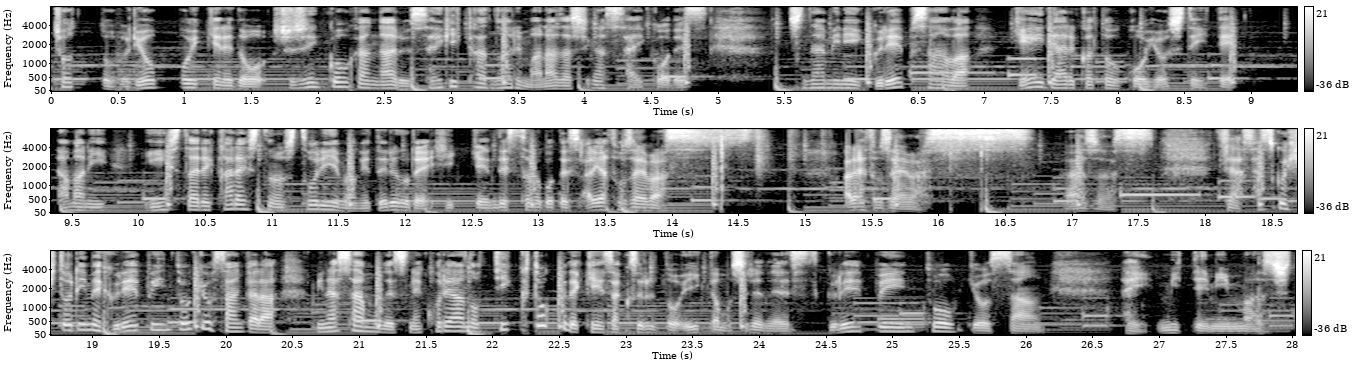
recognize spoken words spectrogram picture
ちょっと不良っぽいけれど主人公感がある正義感のある眼差しが最高です。ちなみにグレープさんはゲイであることを公表していて、たまにインスタで彼氏とのストーリーも上げてるので必見ですとのことです。ありがとうございます。ありがとうございます。ありがとうございます。じゃあ早速一人目グレープイン東京さんから皆さんもですね、これあの TikTok で検索するといいかもしれないです。グレープイン東京さん。はい、見てみまし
